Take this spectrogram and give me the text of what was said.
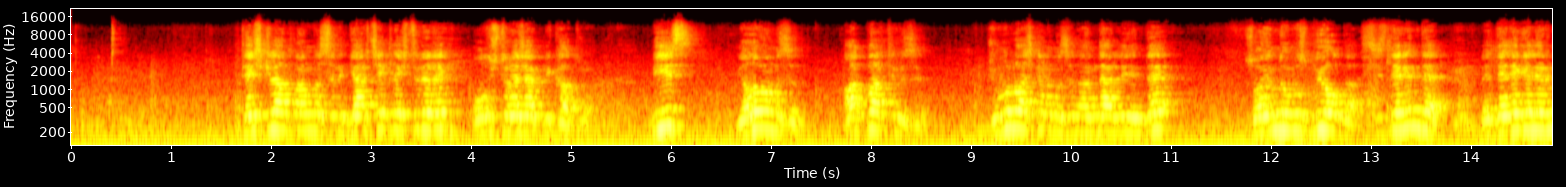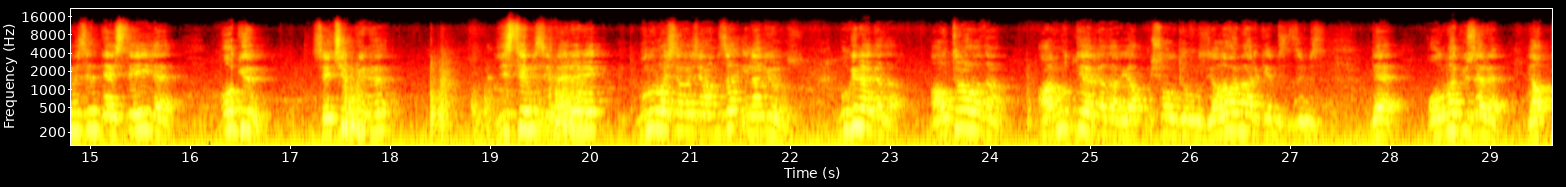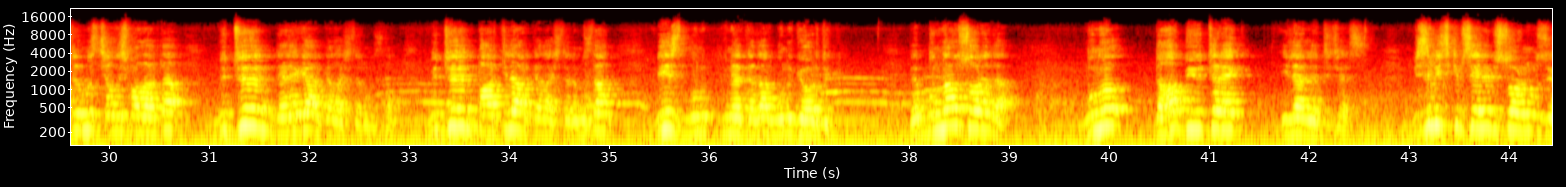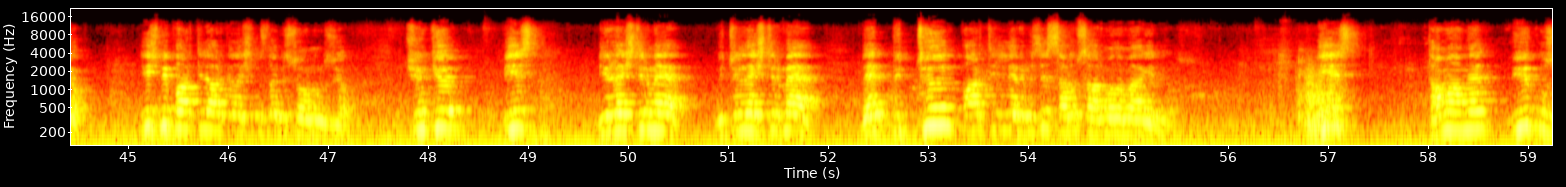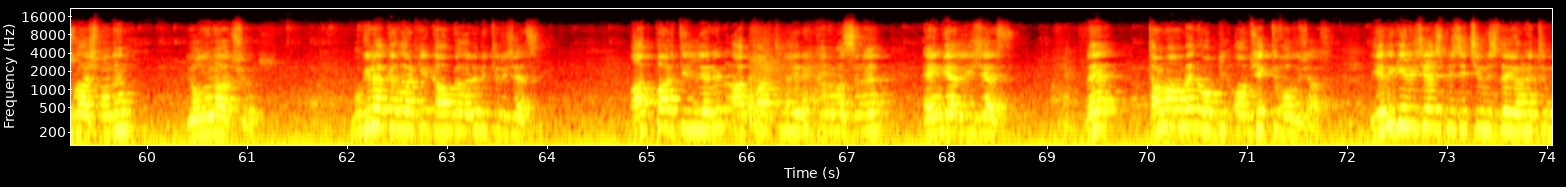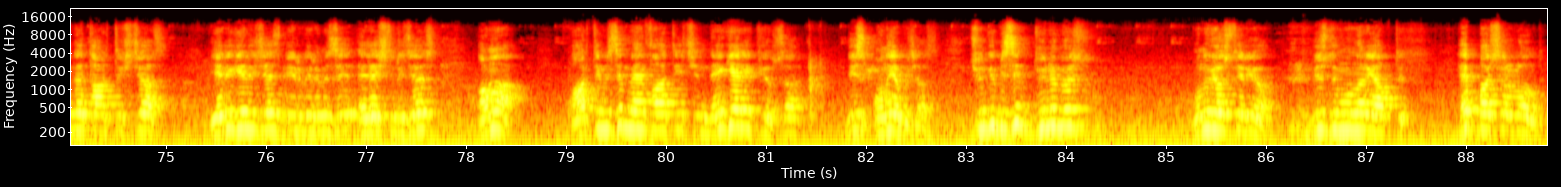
teşkilatlanmasını gerçekleştirerek oluşturacak bir kadro. Biz Yalova'mızın, AK Parti'mizin, Cumhurbaşkanımızın önderliğinde soyunduğumuz bu yolda sizlerin de ve delegelerimizin desteğiyle o gün seçim günü listemizi vererek bunu başaracağımıza inanıyoruz. Bugüne kadar Altınova'dan Armutlu'ya kadar yapmış olduğumuz Yalova merkezimizde olmak üzere yaptığımız çalışmalarda bütün delege arkadaşlarımızdan, bütün partili arkadaşlarımızdan biz bugüne kadar bunu gördük. Ve bundan sonra da bunu daha büyüterek ilerleteceğiz. Bizim hiç kimseyle bir sorunumuz yok. Hiçbir partili arkadaşımızla bir sorunumuz yok. Çünkü biz birleştirmeye, bütünleştirmeye ve bütün partililerimizi sarıp sarmalamaya geliyoruz. Biz tamamen büyük uzlaşmanın yolunu açıyoruz. Bugüne kadarki kavgaları bitireceğiz. AK Partililerin AK Partilileri kırmasını engelleyeceğiz. Ve tamamen ob- objektif olacağız. Yeri geleceğiz biz içimizde yönetimde tartışacağız. Yeri geleceğiz birbirimizi eleştireceğiz. Ama partimizin menfaati için ne gerekiyorsa biz onu yapacağız. Çünkü bizim dünümüz bunu gösteriyor. Biz dün bunları yaptık. Hep başarılı olduk.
